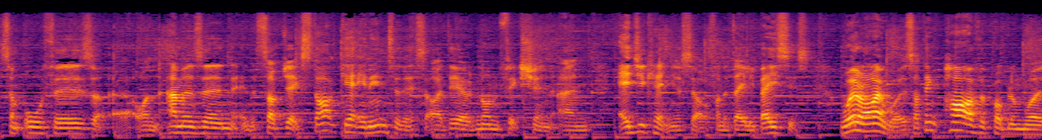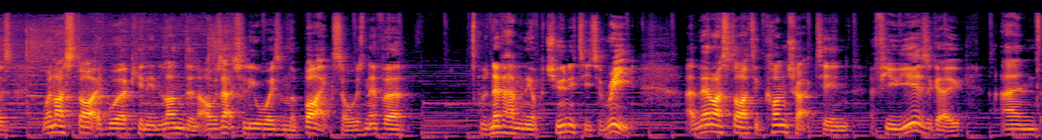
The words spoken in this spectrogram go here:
some authors uh, on Amazon in the subject. Start getting into this idea of non-fiction and educating yourself on a daily basis. Where I was I think part of the problem was when I started working in London I was actually always on the bike. So I was never was never having the opportunity to read. And then I started contracting a few years ago and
